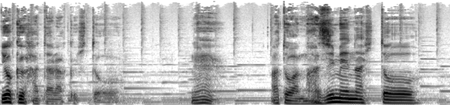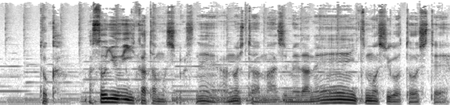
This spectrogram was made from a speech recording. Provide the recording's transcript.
よく働く人ねあとは真面目な人とかまあ、そういう言い方もしますね。あの人は真面目だね。いつも仕事をして。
